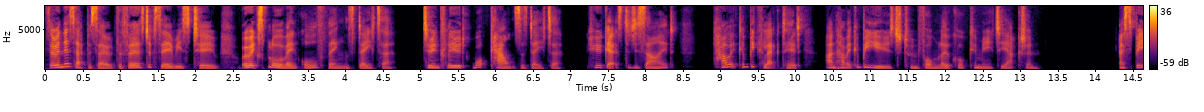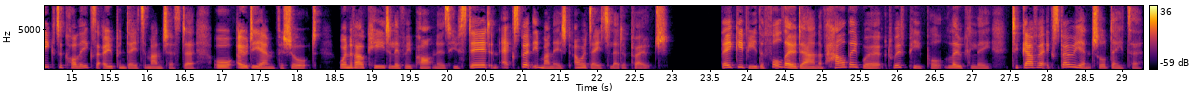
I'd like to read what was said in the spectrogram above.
So, in this episode, the first of series two, we're exploring all things data to include what counts as data, who gets to decide, how it can be collected, and how it could be used to inform local community action. I speak to colleagues at Open Data Manchester, or ODM for short, one of our key delivery partners who steered and expertly managed our data led approach. They give you the full lowdown of how they worked with people locally to gather experiential data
